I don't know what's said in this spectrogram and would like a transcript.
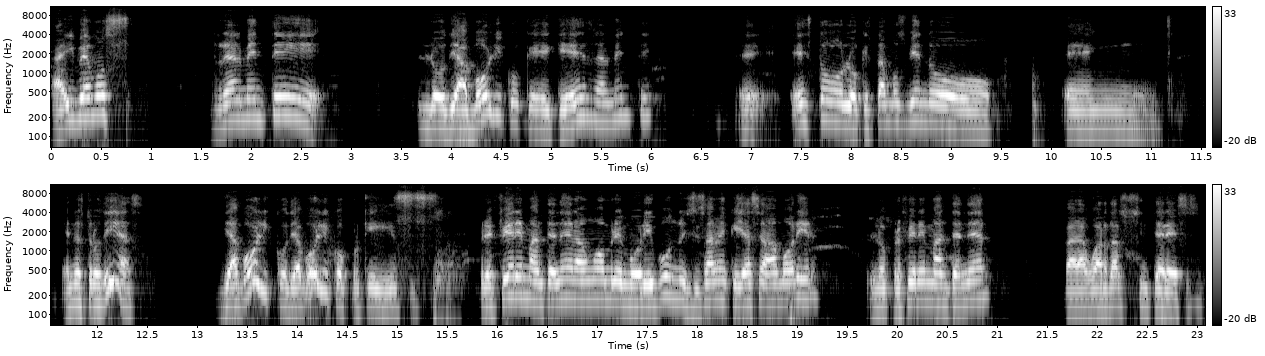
Ahí vemos realmente lo diabólico que, es realmente eh, esto lo que estamos viendo en, nuestros días. Diabólico, diabólico, porque prefiere mantener a un hombre moribundo y si saben que ya se va a morir, lo prefieren mantener para guardar sus intereses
